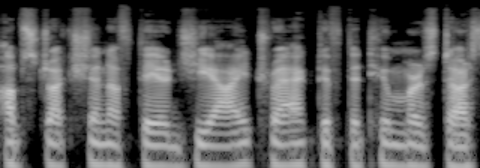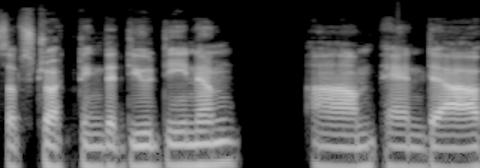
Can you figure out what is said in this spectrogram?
obstruction of their GI tract if the tumor starts obstructing the duodenum, um, and uh,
